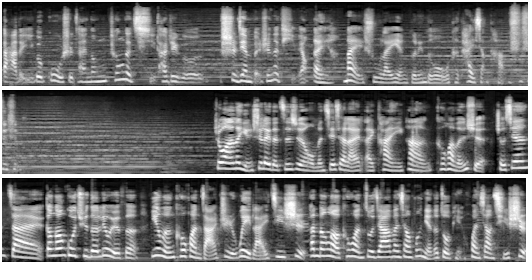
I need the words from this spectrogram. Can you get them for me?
大的一个故事，才能撑得起他这个事件本身的体量。哎呀，麦叔来演格林德沃，我可太想看了。说完了影视类的资讯，我们接下来来看一看科幻文学。首先，在刚刚过去的六月份，英文科幻杂志《未来纪事》刊登了科幻作家万象丰年的作品《幻象骑士》。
